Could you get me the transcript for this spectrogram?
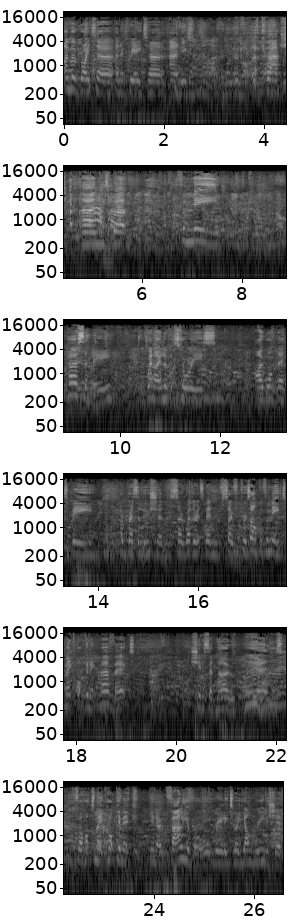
I'm a writer and a creator and of, of trash, and but for me personally, when I look at stories, I want there to be a resolution. So whether it's been so, for, for example, for me to make Hot Gimmick perfect, she'd have said no at the end. For hot to make hot gimmick, you know, valuable really to a young readership,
